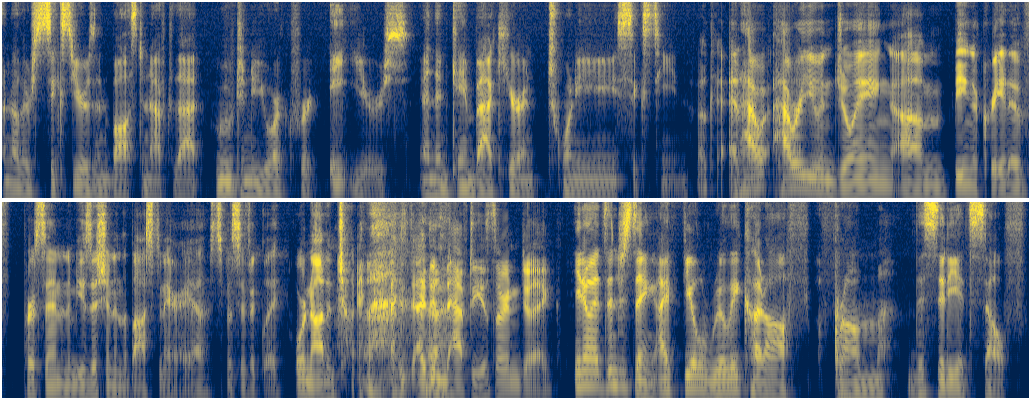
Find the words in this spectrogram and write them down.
another six years in Boston after that. Moved to New York for eight years and then came back here in 2016. Okay. And how, how are you enjoying um, being a creative person and a musician in the Boston area specifically? Or not enjoying? I, I didn't have to use the word enjoying. You know, it's interesting. I feel really cut off from the city itself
